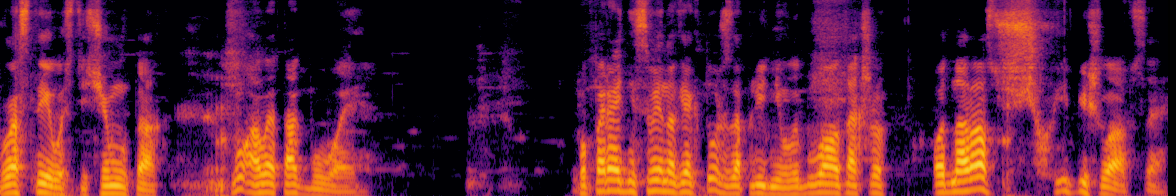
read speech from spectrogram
властивості, чому так. Ну, але так буває. Попередній свинок, як теж запліднювали, бувало так, що одна раз і пішла все.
